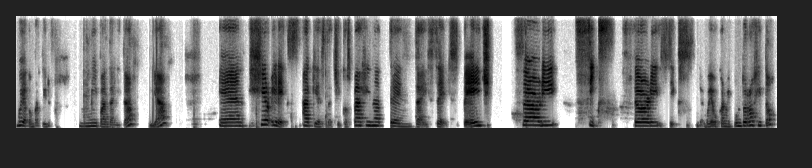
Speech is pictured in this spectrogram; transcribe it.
Voy a compartir mi pantallita. ¿Ya? And here it is. Aquí está, chicos. Página 36. Page 36. 36. Ya voy a buscar mi punto rojito.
